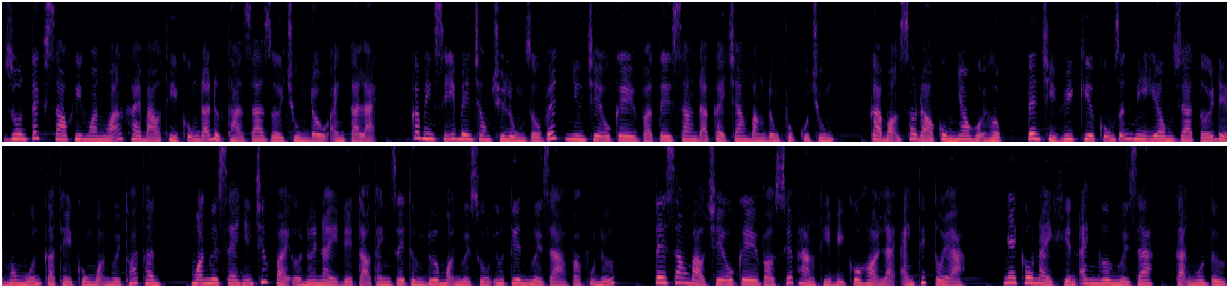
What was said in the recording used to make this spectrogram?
Jun Tech sau khi ngoan ngoãn khai báo thì cũng đã được thả ra rời trùm đầu anh ta lại. Các binh sĩ bên trong truy lùng dấu vết nhưng Cheoke và Tê Sang đã cải trang bằng đồng phục của chúng. Cả bọn sau đó cùng nhau hội hợp, tên chỉ huy kia cũng dẫn Mi Yong ra tới để mong muốn cả thể cùng mọi người thoát thân. Mọi người xé những chiếc vải ở nơi này để tạo thành dây thừng đưa mọi người xuống ưu tiên người già và phụ nữ. Tê Sang bảo Cheoke vào xếp hàng thì bị cô hỏi lại anh thích tôi à? Nghe câu này khiến anh ngơ người ra, cạn ngôn từ.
